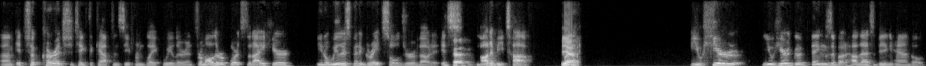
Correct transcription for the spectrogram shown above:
Um, it took courage to take the captaincy from Blake Wheeler. And from all the reports that I hear, you know, Wheeler's been a great soldier about it. It's okay. got to be tough. Yeah. You hear you hear good things about how that's being handled.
